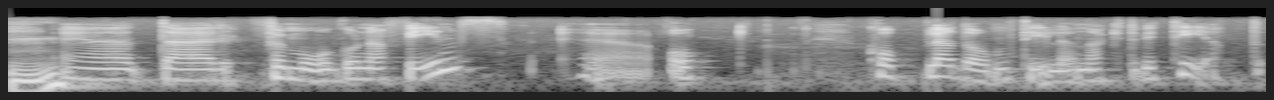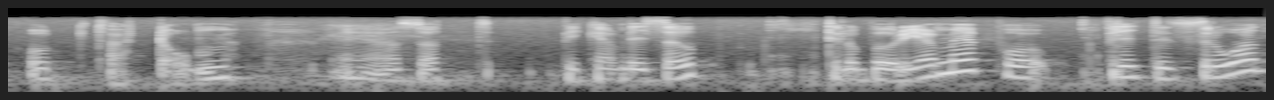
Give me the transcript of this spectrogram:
mm. Eh, där förmågorna finns och koppla dem till en aktivitet och tvärtom. Så att vi kan visa upp till att börja med på fritidsråd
